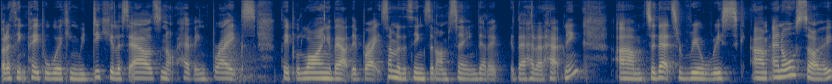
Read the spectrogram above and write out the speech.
but I think people working ridiculous hours, not having breaks, people lying about their breaks, some of the things that I'm seeing that are, that are happening. Um, so that's a real risk. Um, and also,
